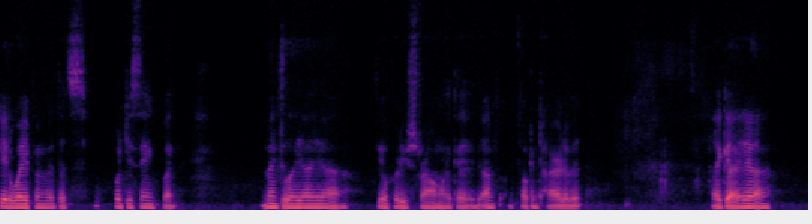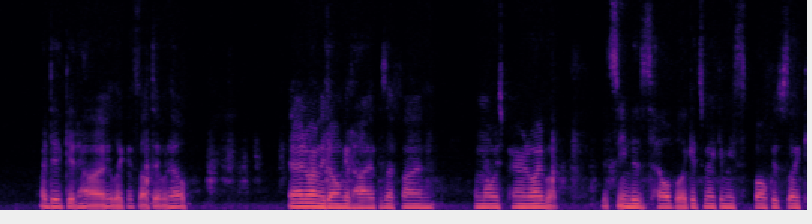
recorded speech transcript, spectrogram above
get away from it, that's what you think. But mentally, I uh, feel pretty strong. Like I, I'm fucking tired of it. Like I, uh, I did get high. Like I thought that would help. And I normally don't get high because I find I'm always paranoid, but it seemed to help. Like it's making me focus. Like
